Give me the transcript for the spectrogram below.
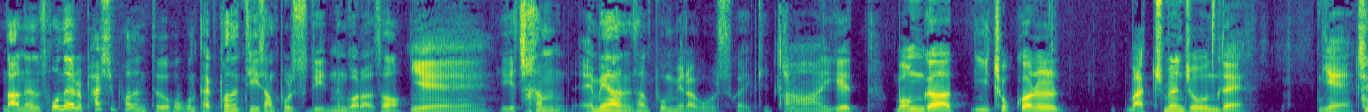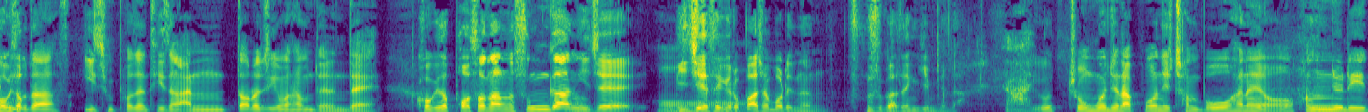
나는 손해를 80% 혹은 100% 이상 볼 수도 있는 거라서 예. 이게 참 애매한 상품이라고 볼 수가 있겠죠. 아, 이게 뭔가 이 조건을 맞추면 좋은데 예, 거기서 지금보다 20% 이상 안 떨어지기만 하면 되는데 거기서 벗어나는 순간 이제 어. 미지의 세계로 빠져버리는 순수가 생깁니다. 야, 이거 좋은 건지 나쁜 건지 참 모호하네요. 확률이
